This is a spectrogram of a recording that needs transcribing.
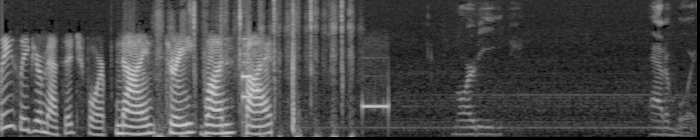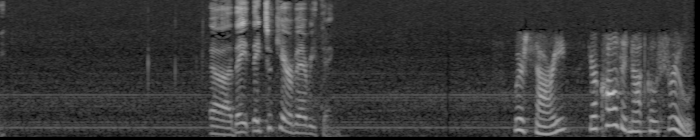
Please leave your message for 9315. Marty. Attaboy. Uh, they, they took care of everything. We're sorry. Your call did not go through.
